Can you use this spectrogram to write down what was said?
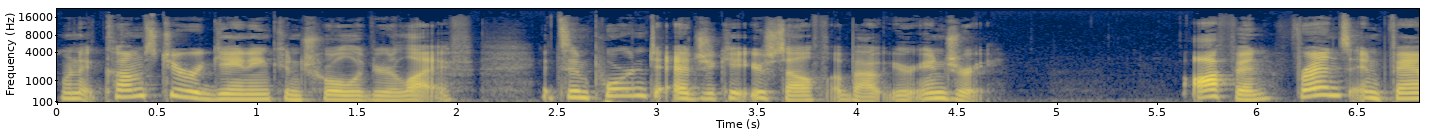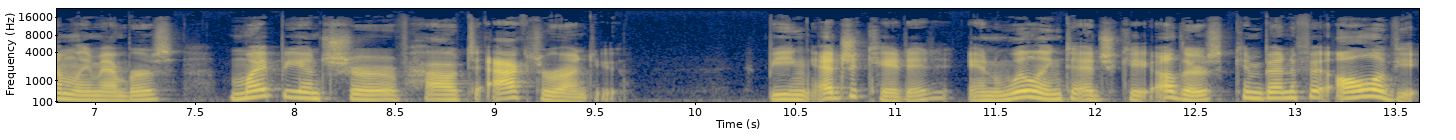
When it comes to regaining control of your life, it's important to educate yourself about your injury. Often, friends and family members might be unsure of how to act around you. Being educated and willing to educate others can benefit all of you.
